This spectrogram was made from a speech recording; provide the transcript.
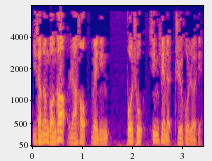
一小段广告，然后为您播出今天的知乎热点。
